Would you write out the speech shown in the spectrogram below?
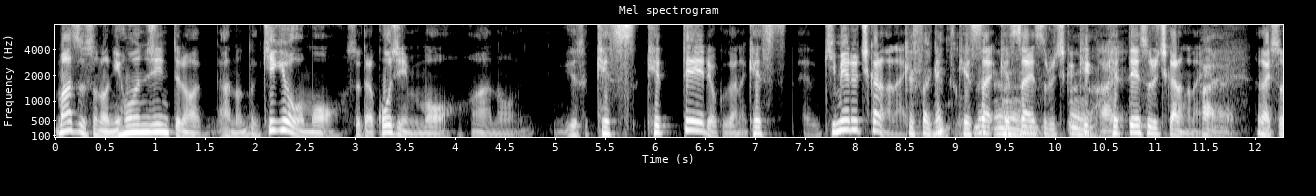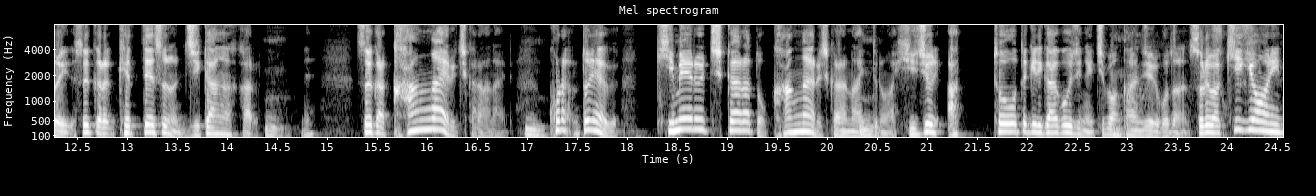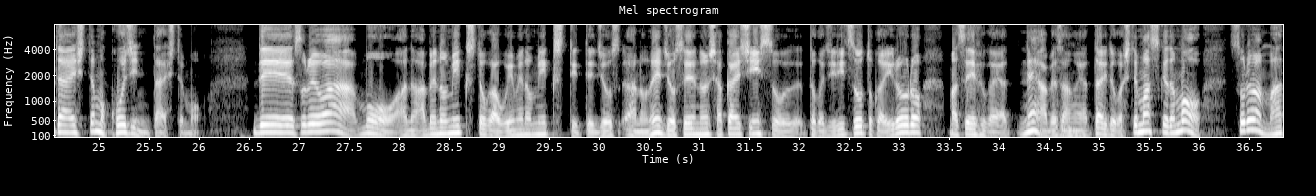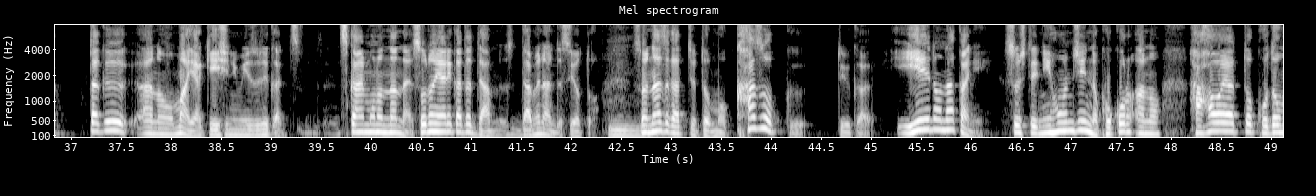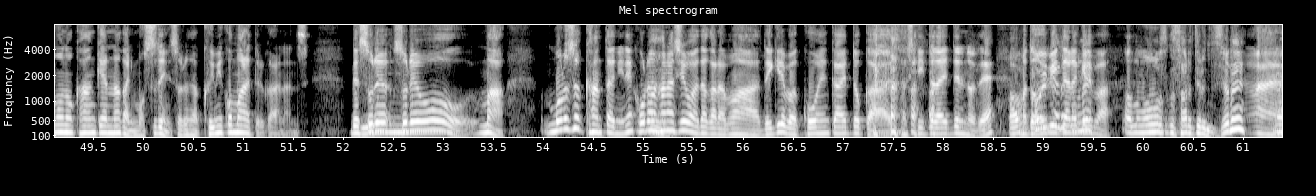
まずその日本人っていうのは、あの、企業も、それから個人も、あの、決、決定力がない、決、決める力がない、決済、ね、決済、決済する力、うん、決定する力がない。はいはい、だからそういう、それから決定するのに時間がかかる。うん、ね。それから考える力がない。うん、これ、とにかく、決める力と考える力がないっていうのが非常に圧倒的に外国人が一番感じることなんです。それは企業に対しても個人に対しても。で、それはもう、あの、アベノミクスとかウィメノミクスって言って、女あのね、女性の社会進出をとか自立をとかいろいろ、まあ政府がや、ね、安倍さんがやったりとかしてますけども、それは全く、あの、まあ、焼け石に水というか、使い物にならない。そのやり方ってダメなんですよと。それなぜかっていうと、もう家族っていうか、家の中に、そして日本人の心、あの、母親と子供の関係の中にもうすでにそれが組み込まれてるからなんです。で、それ、それを、まあ、ものすごく簡単にね、この話はだからまあ、できれば講演会とかさせていただいてるので、またお呼びいただければ。あの、ものすごくされてるんですよね。はい。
